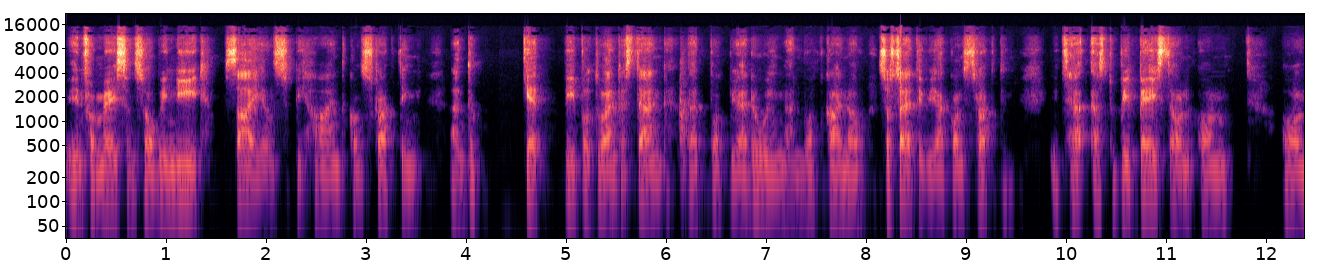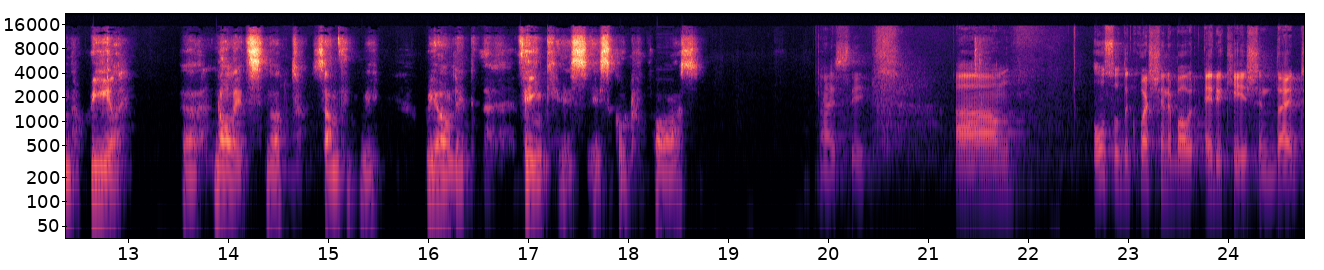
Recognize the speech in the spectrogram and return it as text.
information. So we need science behind constructing and to get people to understand that what we are doing and what kind of society we are constructing. It has to be based on on on real uh, knowledge, not something we we only think is is good for us. I see. Um, also, the question about education that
